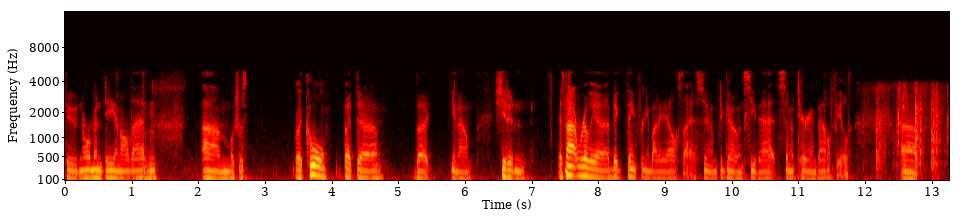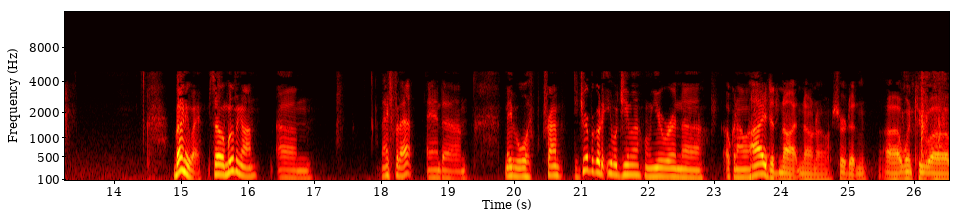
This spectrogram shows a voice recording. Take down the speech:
to Normandy and all that, um, which was really cool. But uh, but you know she didn't. It's not really a big thing for anybody else, I assume, to go and see that cemetery and battlefield. Uh, but anyway, so moving on. Um, thanks for that, and um, maybe we'll try. And, did you ever go to Iwo Jima when you were in uh, Okinawa? I did not. No, no, sure didn't. Uh, went to uh,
